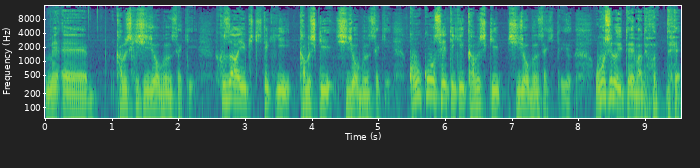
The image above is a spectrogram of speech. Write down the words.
め、えー株式市場分析、福沢諭吉的株式市場分析、高校生的株式市場分析という面白いテーマでもって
